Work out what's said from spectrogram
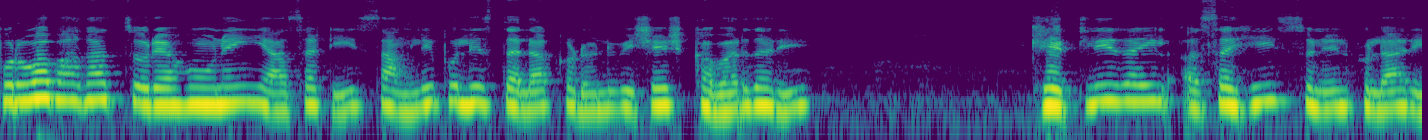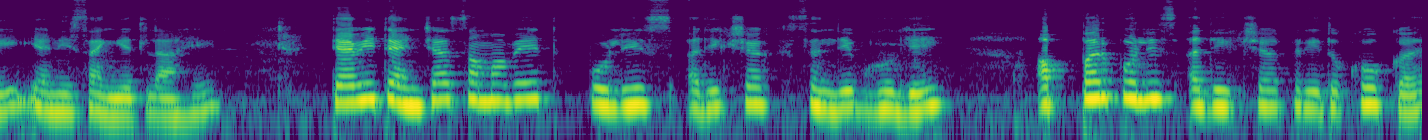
पूर्व भागात चोऱ्या होऊ नये यासाठी सांगली पोलीस दलाकडून विशेष खबरदारी घेतली जाईल असंही सुनील फुलारी यांनी सांगितलं आहे. त्यावेळी त्यांच्यासमवेत पोलीस अधीक्षक संदीप घुगे अप्पर पोलीस अधीक्षक रितू खोकर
